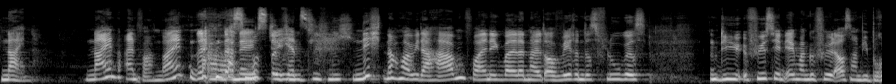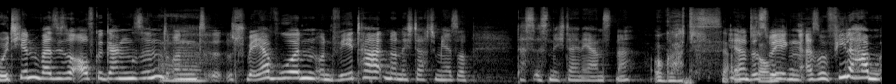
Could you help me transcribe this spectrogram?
nein. Nein, einfach nein. das nee, musst du jetzt nicht. nicht nochmal wieder haben. Vor allen Dingen, weil dann halt auch während des Fluges die Füßchen irgendwann gefühlt aussahen wie Brötchen, weil sie so aufgegangen sind Ah. und äh, schwer wurden und wehtaten. Und ich dachte mir so, das ist nicht dein Ernst, ne? Oh Gott, das ist ja, Ja, Albtraum. deswegen, also viele haben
